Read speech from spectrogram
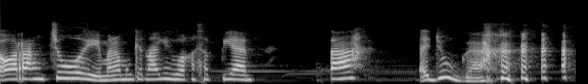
orang cuy. Mana mungkin lagi gue kesepian tah juga.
